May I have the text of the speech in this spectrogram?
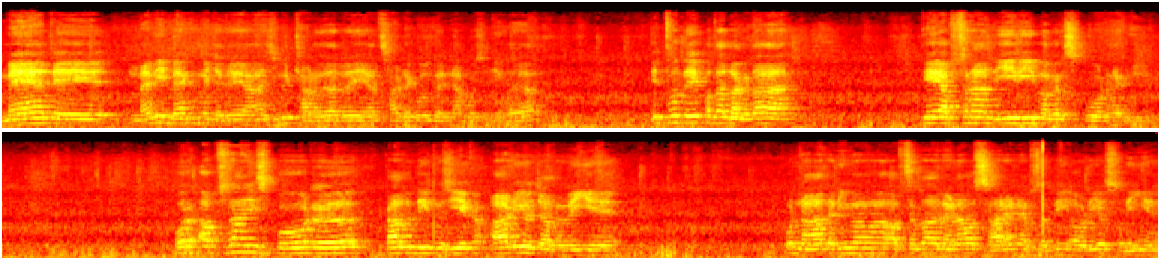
ਮੈਂ ਤੇ ਮੈਂ ਵੀ ਮਹਿਕਮੇ ਚ ਰਿਹਾ ਅਸੀਂ ਵੀ ਥਾਣੇਦਾਰ ਰਹੇ ਹਾਂ, ਸਾਡੇ ਕੋਲ ਤਾਂ ਇੰਨਾ ਕੁਝ ਨਹੀਂ ਹੋਇਆ। ਇੱਥੋਂ ਤੇ ਇਹ ਪਤਾ ਲੱਗਦਾ ਕਿ ਅਫਸਰਾਂ ਦੀ ਵੀ ਮਗਰ ਸਪੋਰਟ ਹੈਗੀ। ਔਰ ਅਫਸਰਾਂ ਦੀ ਸਪੋਰਟ ਕੱਲ ਦੀ ਤੁਸੀਂ ਇੱਕ ਆਡੀਓ ਚੱਲ ਰਹੀ ਹੈ। ਉਹ ਨਾਂ ਤਾਂ ਨਹੀਂ ਮੈਂ ਅਫਸਰ ਦਾ ਲੈਣਾ, ਉਹ ਸਾਰਿਆਂ ਨੇ ਅਫਸਰ ਦੀ ਆਡੀਓ ਸੁਣੀ ਹੈ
